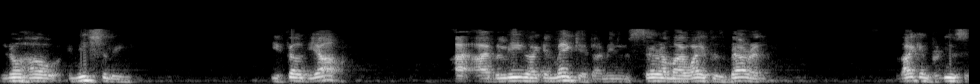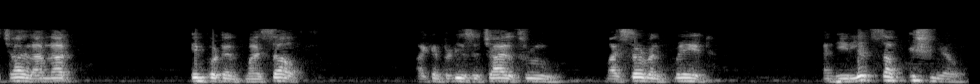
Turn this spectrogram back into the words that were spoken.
You know how initially he felt, yeah, I, I believe I can make it. I mean, Sarah, my wife, is barren, but I can produce a child. I'm not impotent myself. I can produce a child through my servant maid. And he lifts up Ishmael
